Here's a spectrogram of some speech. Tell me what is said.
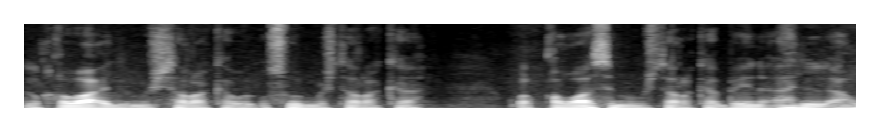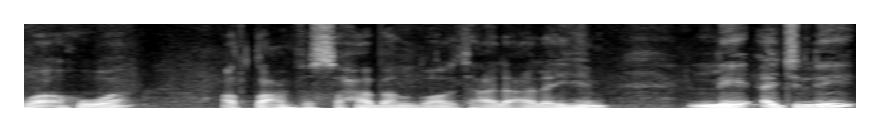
القواعد المشتركة والأصول المشتركة والقواسم المشتركة بين أهل الأهواء هو الطعن في الصحابة رضوان الله تعالى عليهم لأجل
